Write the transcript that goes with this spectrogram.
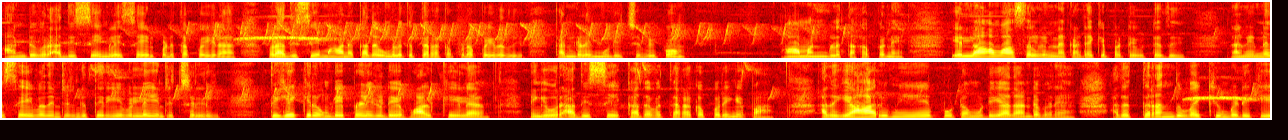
ஆண்டவர் அதிசயங்களை செயல்படுத்த போகிறார். ஒரு அதிசயமான கதை உங்களுக்கு திறக்கப்பட போகிறது. கண்களை மூடி செபிப்போம் ஆம் அன்புள்ள தகப்பனே எல்லா வாசல்கள் எனக்கு அடைக்கப்பட்டு விட்டது. நான் என்ன செய்வதென்று எனக்கு தெரியவில்லை என்று சொல்லி திகைக்கிற உங்களுடைய பிள்ளைகளுடைய வாழ்க்கையில் நீங்கள் ஒரு அதிசய கதவை திறக்க போகிறீங்கப்பா அதை யாருமே பூட்ட முடியாத ஆண்டவரே. அதை திறந்து வைக்கும்படிக்கு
